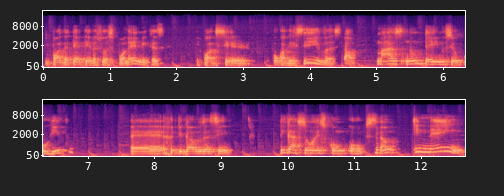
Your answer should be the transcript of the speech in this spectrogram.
que podem até ter as suas polêmicas, que podem ser um pouco agressivas, tal, mas não tem no seu currículo, é, digamos assim, ligações com corrupção e nem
